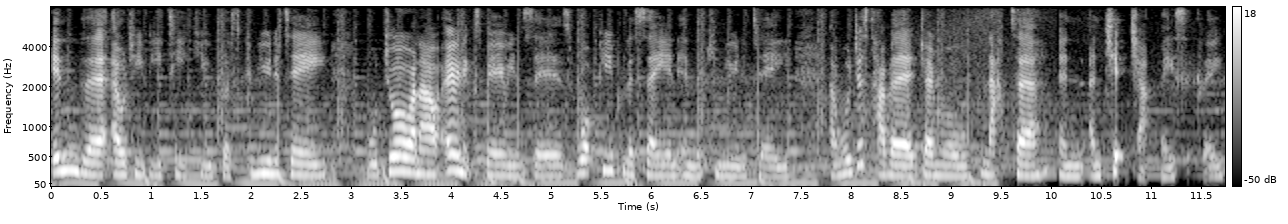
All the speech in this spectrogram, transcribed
in the LGBTQ plus community. We'll draw on our own experiences, what people are saying in the community, and we'll just have a general natter and, and chit chat basically.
